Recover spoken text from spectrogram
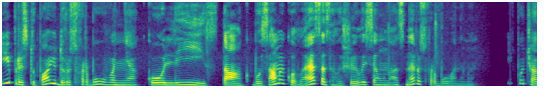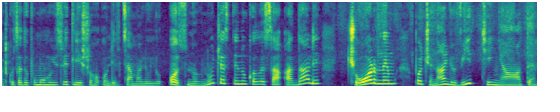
І приступаю до розфарбовування коліс. Так, бо саме колеса залишилися у нас нерозфарбованими. Спочатку за допомогою світлішого олівця малюю основну частину колеса, а далі чорним починаю відтіняти.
